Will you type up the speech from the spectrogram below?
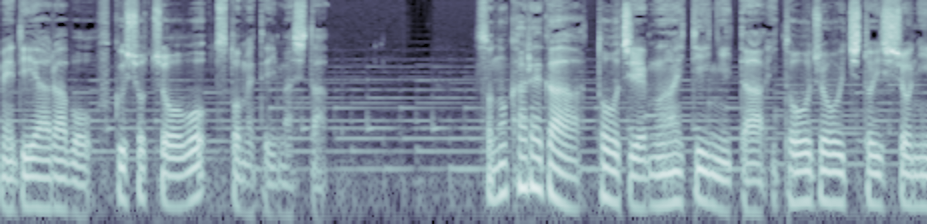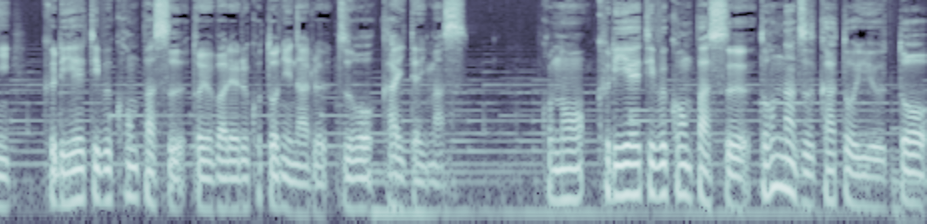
メディアラボ副所長を務めていました。その彼が当時 MIT にいた伊藤浄一と一緒にクリエイティブコンパスと呼ばれることになる図を描いています。このクリエイティブコンパスどんな図かというと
